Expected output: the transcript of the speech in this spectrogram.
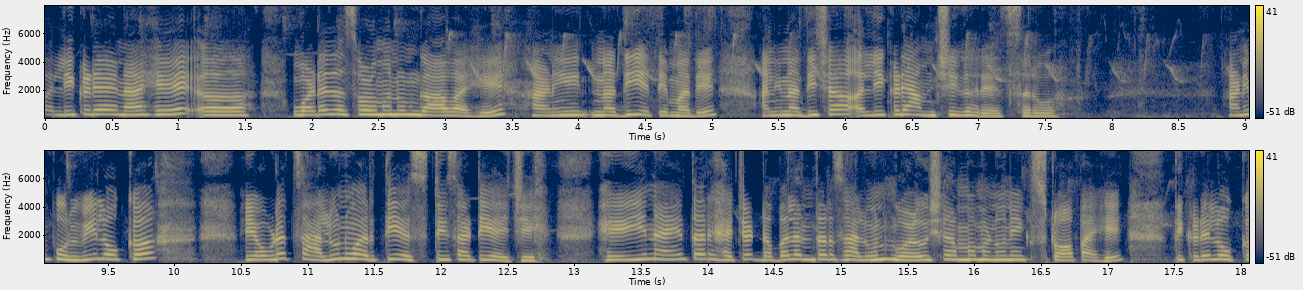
पलीकडे आहे ना हे वडदसोळ म्हणून गाव आहे आणि नदी येते मध्ये आणि नदीच्या अलीकडे आमची घरे आहेत सर्व. आणि पूर्वी लोक एवढं चालून वरती एस टीसाठी यायची. हेही नाही तर ह्याच्यात डबल अंतर चालून गोळवश्यामा म्हणून एक स्टॉप आहे. तिकडे लोक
